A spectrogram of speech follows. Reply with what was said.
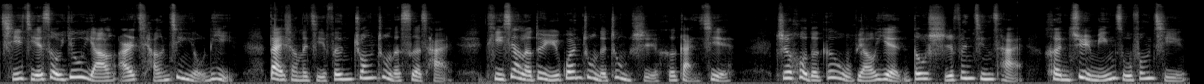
其节奏悠扬而强劲有力，带上了几分庄重的色彩，体现了对于观众的重视和感谢。之后的歌舞表演都十分精彩，很具民族风情。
